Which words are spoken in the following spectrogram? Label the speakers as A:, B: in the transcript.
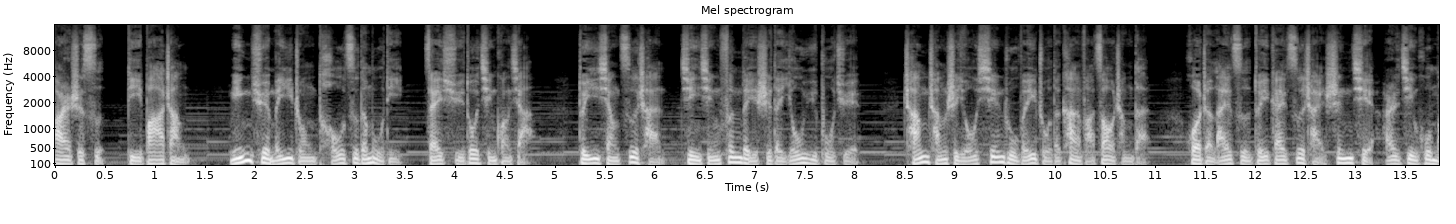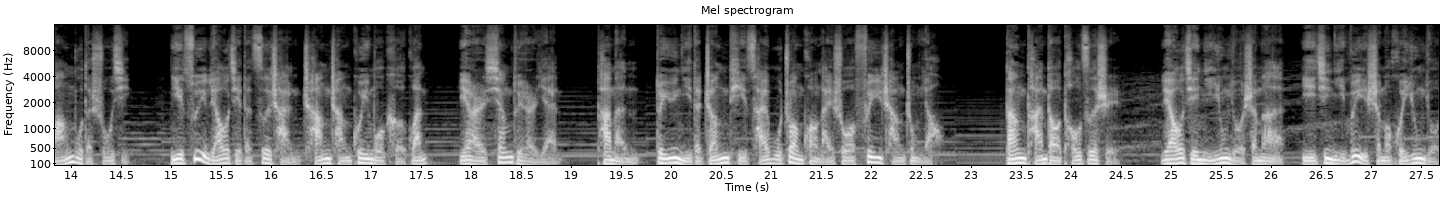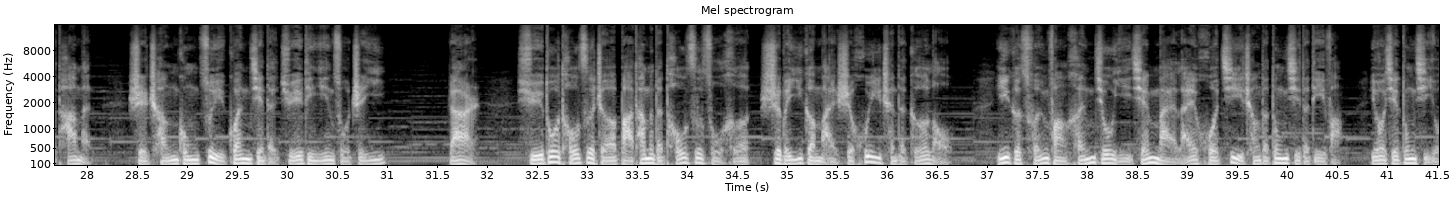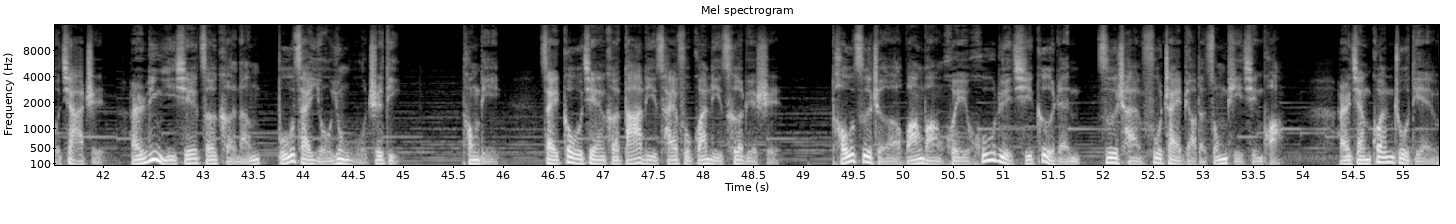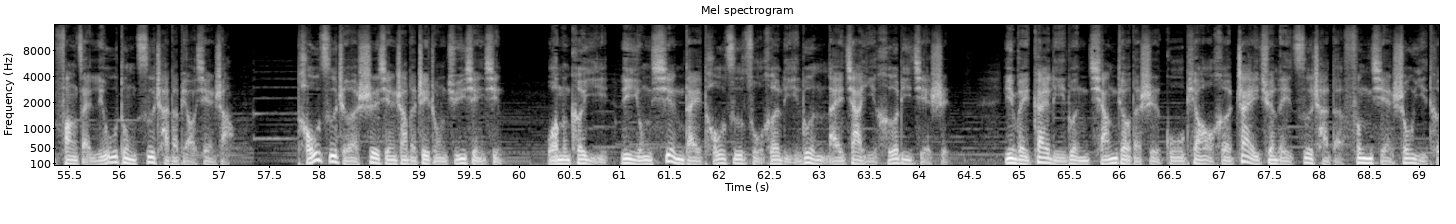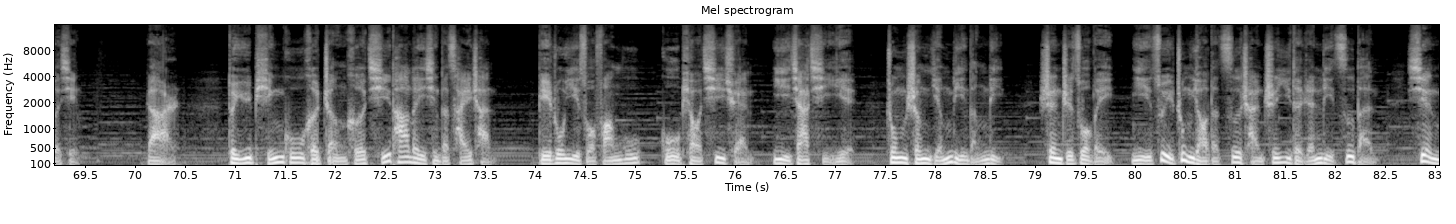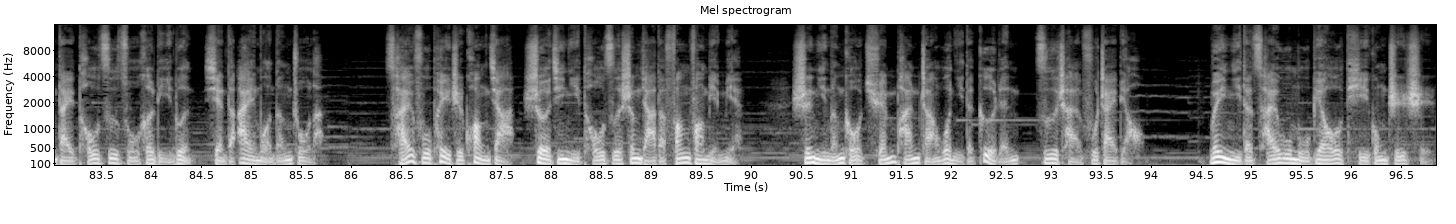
A: 二十四第八章，明确每一种投资的目的。在许多情况下，对一项资产进行分类时的犹豫不决，常常是由先入为主的看法造成的，或者来自对该资产深切而近乎盲目的熟悉。你最了解的资产常常规模可观，因而相对而言，它们对于你的整体财务状况来说非常重要。当谈到投资时，了解你拥有什么以及你为什么会拥有它们。是成功最关键的决定因素之一。然而，许多投资者把他们的投资组合视为一个满是灰尘的阁楼，一个存放很久以前买来或继承的东西的地方。有些东西有价值，而另一些则可能不再有用武之地。同理，在构建和打理财富管理策略时，投资者往往会忽略其个人资产负债表的总体情况，而将关注点放在流动资产的表现上。投资者视线上的这种局限性，我们可以利用现代投资组合理论来加以合理解释，因为该理论强调的是股票和债券类资产的风险收益特性。然而，对于评估和整合其他类型的财产，比如一所房屋、股票期权、一家企业终生盈利能力，甚至作为你最重要的资产之一的人力资本，现代投资组合理论显得爱莫能助了。财富配置框架涉及你投资生涯的方方面面，使你能够全盘掌握你的个人资产负债表，为你的财务目标提供支持。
